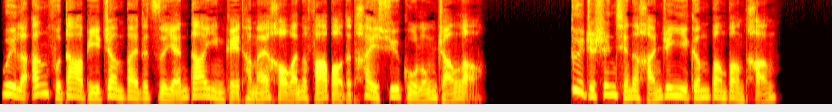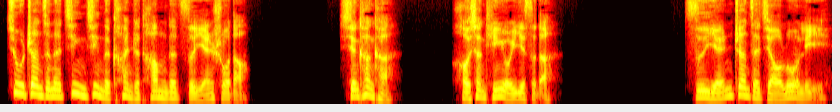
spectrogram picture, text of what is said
为了安抚大比战败的紫妍，答应给他买好玩的法宝的太虚古龙长老，对着身前的含着一根棒棒糖，就站在那静静的看着他们的紫妍说道：“先看看，好像挺有意思的。”紫妍站在角落里。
